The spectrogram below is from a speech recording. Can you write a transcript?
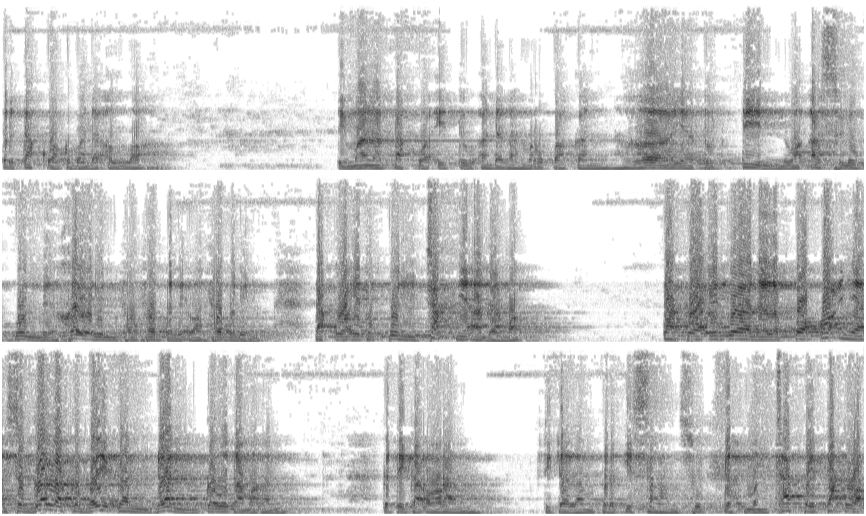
bertakwa kepada Allah di mana takwa itu adalah merupakan ghayatuddin wa aslu kulli khairin fa fadli wa fadlin. Takwa itu puncaknya agama. Takwa itu adalah pokoknya segala kebaikan dan keutamaan. Ketika orang di dalam berislam sudah mencapai takwa,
